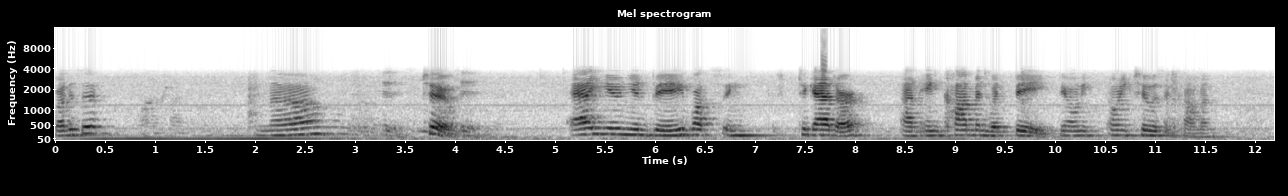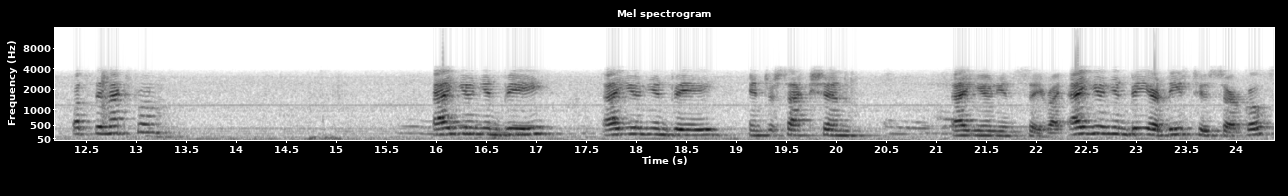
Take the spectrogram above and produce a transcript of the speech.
What is it? One plus No. two. Two. Two. A union B, what's in together and in common with B? The only only two is in common. What's the next one? A union B, A union B intersection A union C, right? A union B are these two circles.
